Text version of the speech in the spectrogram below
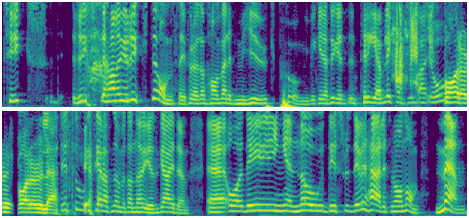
tycks, rykte, han har ju rykte om sig förut att ha en väldigt mjuk pung, vilket jag tycker är en trevlig komplimang. Var har du, var har du läst Det stod i senaste numret av Nöjesguiden. Eh, och det är ingen no disrespect, det är väl härligt för honom. Men,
